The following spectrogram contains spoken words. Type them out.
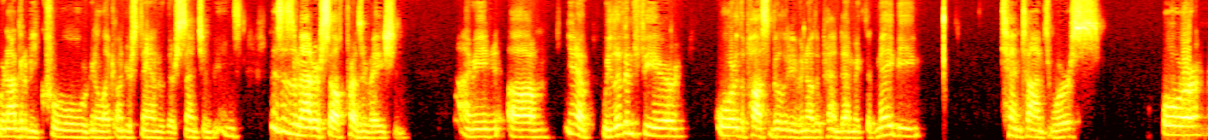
we're not going to be cruel. We're going to like understand that they're sentient beings. This is a matter of self-preservation. I mean, um, you know, we live in fear or the possibility of another pandemic that may be 10 times worse, or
